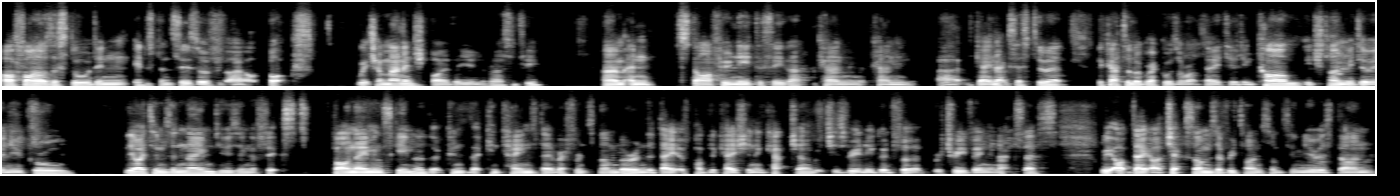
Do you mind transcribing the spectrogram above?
Our files are stored in instances of uh, Box, which are managed by the university, um, and staff who need to see that can can uh, gain access to it. The catalog records are updated in Calm each time we do a new crawl. The items are named using a fixed file naming schema that can that contains their reference number and the date of publication and capture, which is really good for retrieving and access. We update our checksums every time something new is done,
